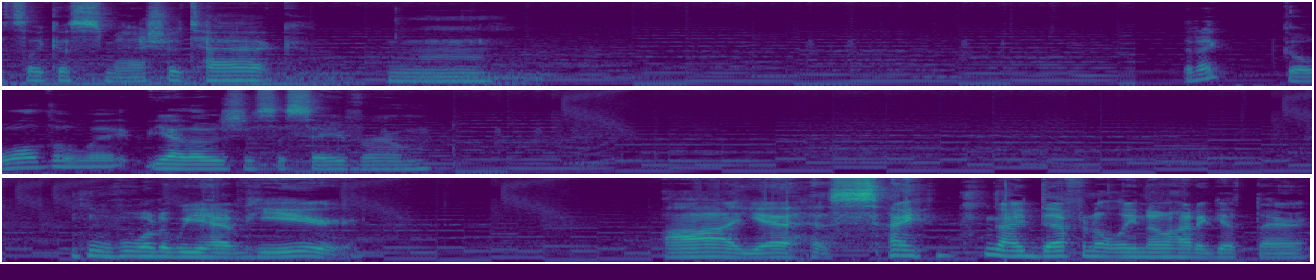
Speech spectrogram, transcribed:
It's like a smash attack. Hmm. Did I go all the way? Yeah, that was just a save room. what do we have here? Ah, yes. I, I definitely know how to get there.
